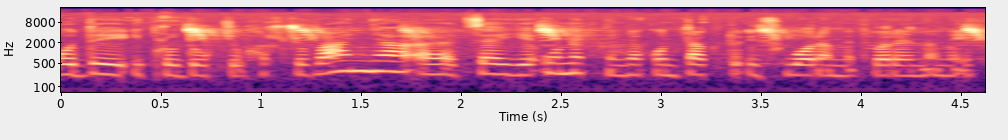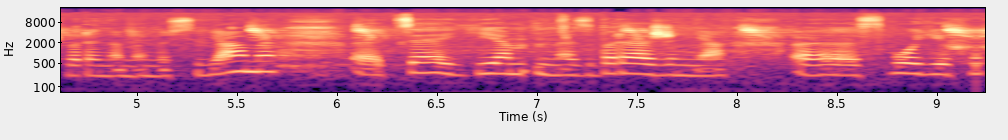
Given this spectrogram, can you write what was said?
води і продуктів харчування, це є уникнення контакту із хворими тваринами і тваринами-носіями, е, це є збереження своїх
